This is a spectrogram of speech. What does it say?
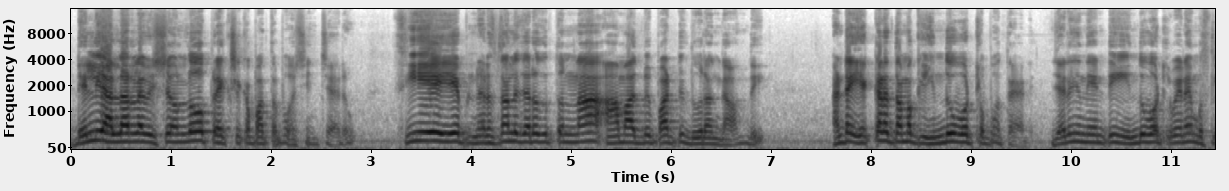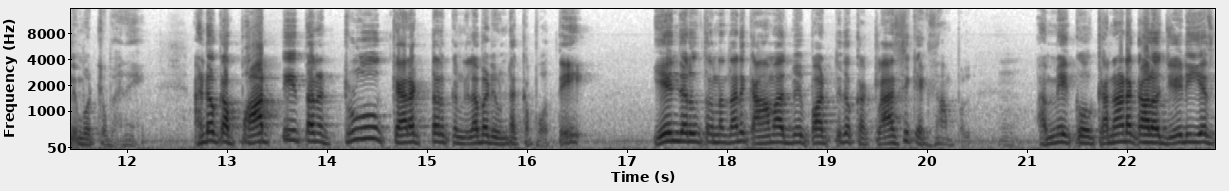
ఢిల్లీ అల్లర్ల విషయంలో ప్రేక్షక పాత్ర పోషించారు. సిఏఏ నిరసనలు జరుగుతున్న ఆమ్ ఆద్మీ పార్టీ దూరంగా ఉంది. అంటే ఎక్కడ తమకు హిందూ ఓట్లు పోతాయని. జరిగింది ఏంటి? హిందూ ఓట్లు పోయినాయి ముస్లిం ఓట్లు పోయినాయి అంటే ఒక పార్టీ తన ట్రూ క్యారెక్టర్కు నిలబడి ఉండకపోతే ఏం జరుగుతున్న దానికి ఆమ్ ఆద్మీ పార్టీది ఒక క్లాసిక్ ఎగ్జాంపుల్ మీకు కర్ణాటకలో జేడీఎస్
